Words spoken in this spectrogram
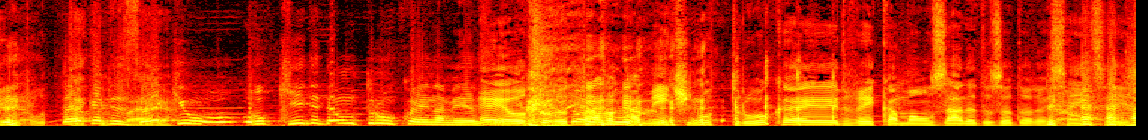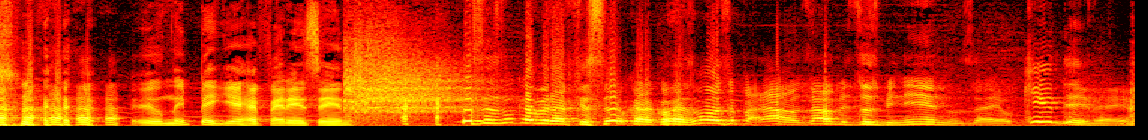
foi- Puta Então quer que dizer pariu. que o, o Kid deu um truco aí na mesa. É, eu, tô- eu tava com a mente no truco, aí ele veio com a mãozada dos adolescentes, é isso. Eu nem peguei a referência ainda. Vocês nunca viram FC? O cara começa, vamos separar os homens dos meninos. É, o Kid, velho.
